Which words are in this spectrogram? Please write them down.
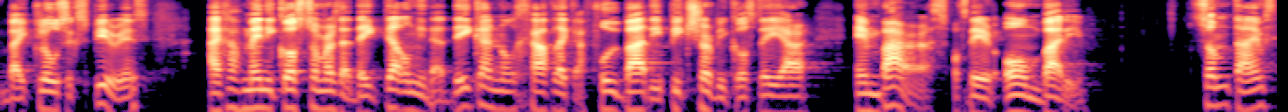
by close experience, I have many customers that they tell me that they cannot have like a full body picture because they are embarrassed of their own body. Sometimes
